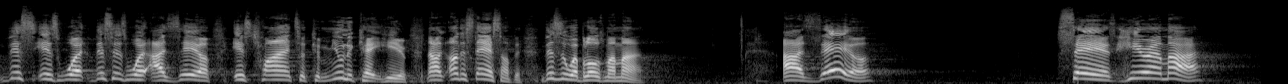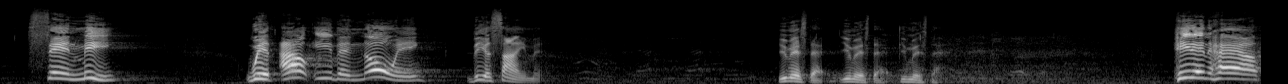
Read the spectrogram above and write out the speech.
This is what, this is what Isaiah is trying to communicate here. Now, understand something. This is what blows my mind. Isaiah says, Here am I, send me, without even knowing the assignment. You missed that. You missed that. You missed that. He didn't have,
